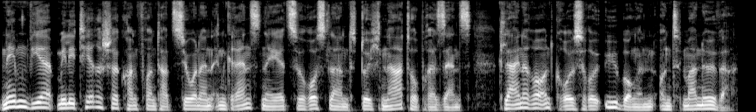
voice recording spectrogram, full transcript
Nehmen wir militärische Konfrontationen in Grenznähe zu Russland durch NATO-Präsenz, kleinere und größere Übungen und Manöver.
